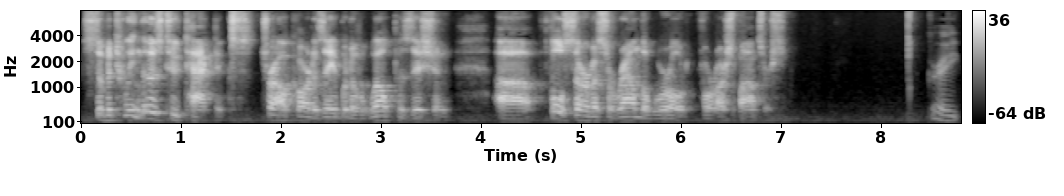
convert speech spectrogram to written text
So, between those two tactics, Trial Card is able to well position uh, full service around the world for our sponsors. Great.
